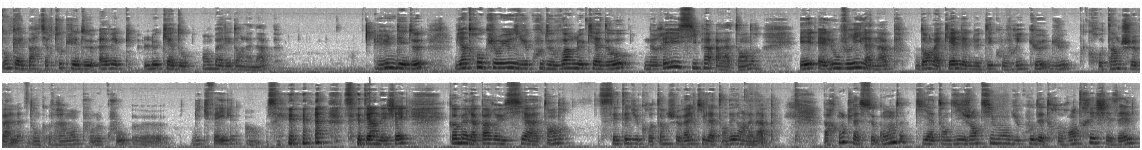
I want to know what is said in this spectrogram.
Donc elles partirent toutes les deux avec le cadeau emballé dans la nappe. L'une des deux, bien trop curieuse du coup de voir le cadeau, ne réussit pas à attendre et elle ouvrit la nappe dans laquelle elle ne découvrit que du crottin de cheval. Donc vraiment pour le coup, euh, big fail, hein. c'était un échec. Comme elle n'a pas réussi à attendre, c'était du crottin de cheval qui l'attendait dans la nappe. Par contre, la seconde, qui attendit gentiment du coup d'être rentrée chez elle,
